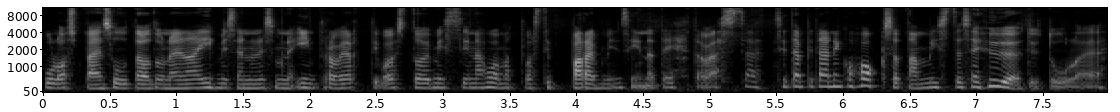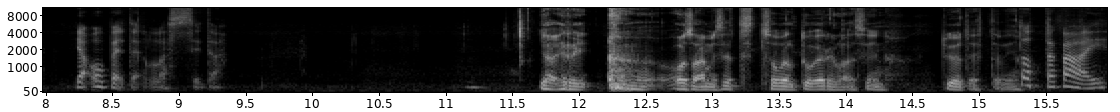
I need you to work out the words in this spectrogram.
ulospäin suuntautuneena ihmisenä, niin semmoinen introvertti voisi toimia siinä huomattavasti paremmin siinä tehtävässä. Että sitä pitää niin hoksata, mistä se hyöty tulee ja opetella sitä. Ja eri osaamiset soveltuu erilaisiin työtehtäviin. Totta kai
